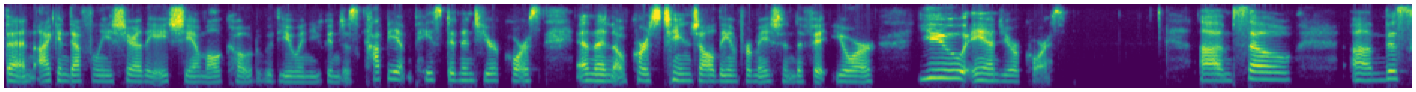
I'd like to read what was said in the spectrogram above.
then I can definitely share the HTML code with you and you can just copy it and paste it into your course and then of course change all the information to fit your you and your course. Um, so um, this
